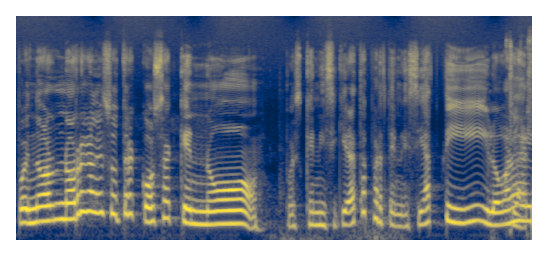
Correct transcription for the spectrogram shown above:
pues no, no regales otra cosa que no, pues que ni siquiera te pertenecía a ti y luego Claro.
